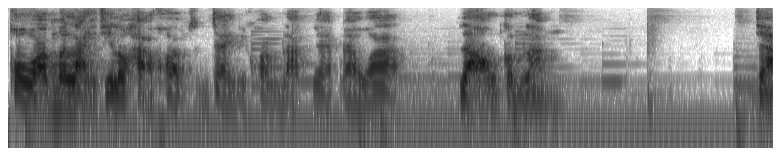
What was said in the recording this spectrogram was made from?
เพราะว่าเมื่อไหร่ที่เราหาความสนใจในความรักเนี่ยแปลว่า เรากำลัง จะ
